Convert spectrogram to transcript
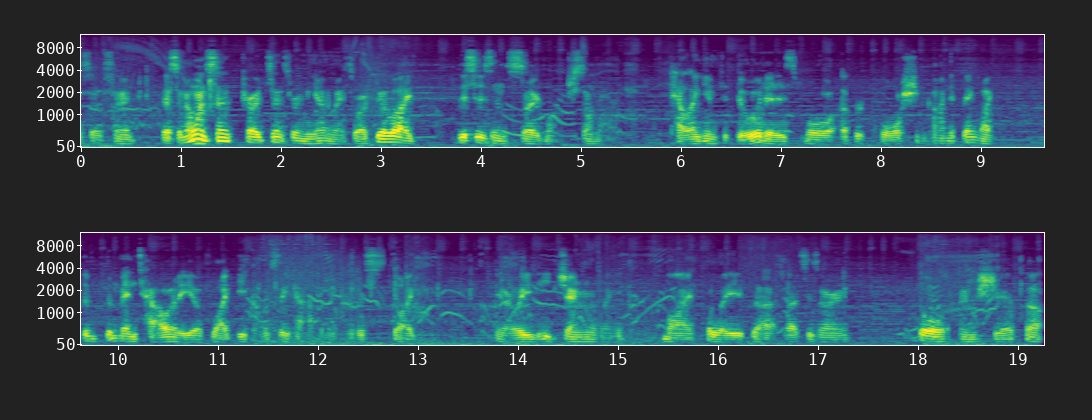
as I was saying, yeah, so no one's tried censoring the anime. So I feel like this isn't so much someone telling him to do it. It is more a precaution kind of thing. Like the, the mentality of like it constantly happening. It's like, you know, he, he genuinely might believe that that's his own thought and shit. Uh,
